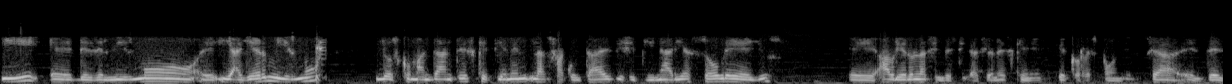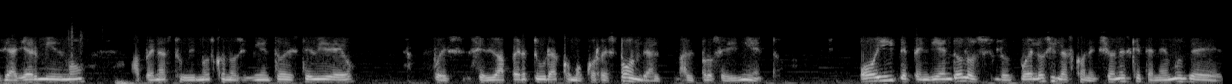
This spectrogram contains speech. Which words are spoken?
Y eh, desde el mismo, eh, y ayer mismo, los comandantes que tienen las facultades disciplinarias sobre ellos eh, abrieron las investigaciones que, corresponden. O sea, eh, desde ayer mismo apenas tuvimos conocimiento de este video, pues se dio apertura como corresponde al procedimiento. Hoy, dependiendo los, los vuelos y las conexiones que tenemos de,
